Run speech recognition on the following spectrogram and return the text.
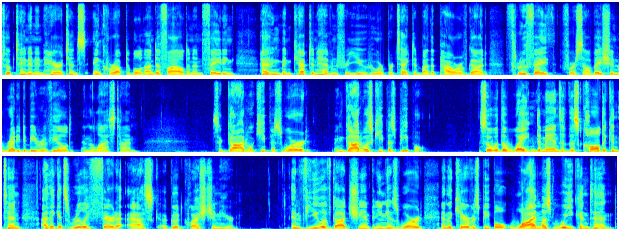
to obtain an inheritance incorruptible and undefiled and unfading, having been kept in heaven for you, who are protected by the power of God through faith for salvation ready to be revealed in the last time. So God will keep his word, and God will keep his people. So, with the weight and demands of this call to contend, I think it's really fair to ask a good question here. In view of God championing his word and the care of his people, why must we contend?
